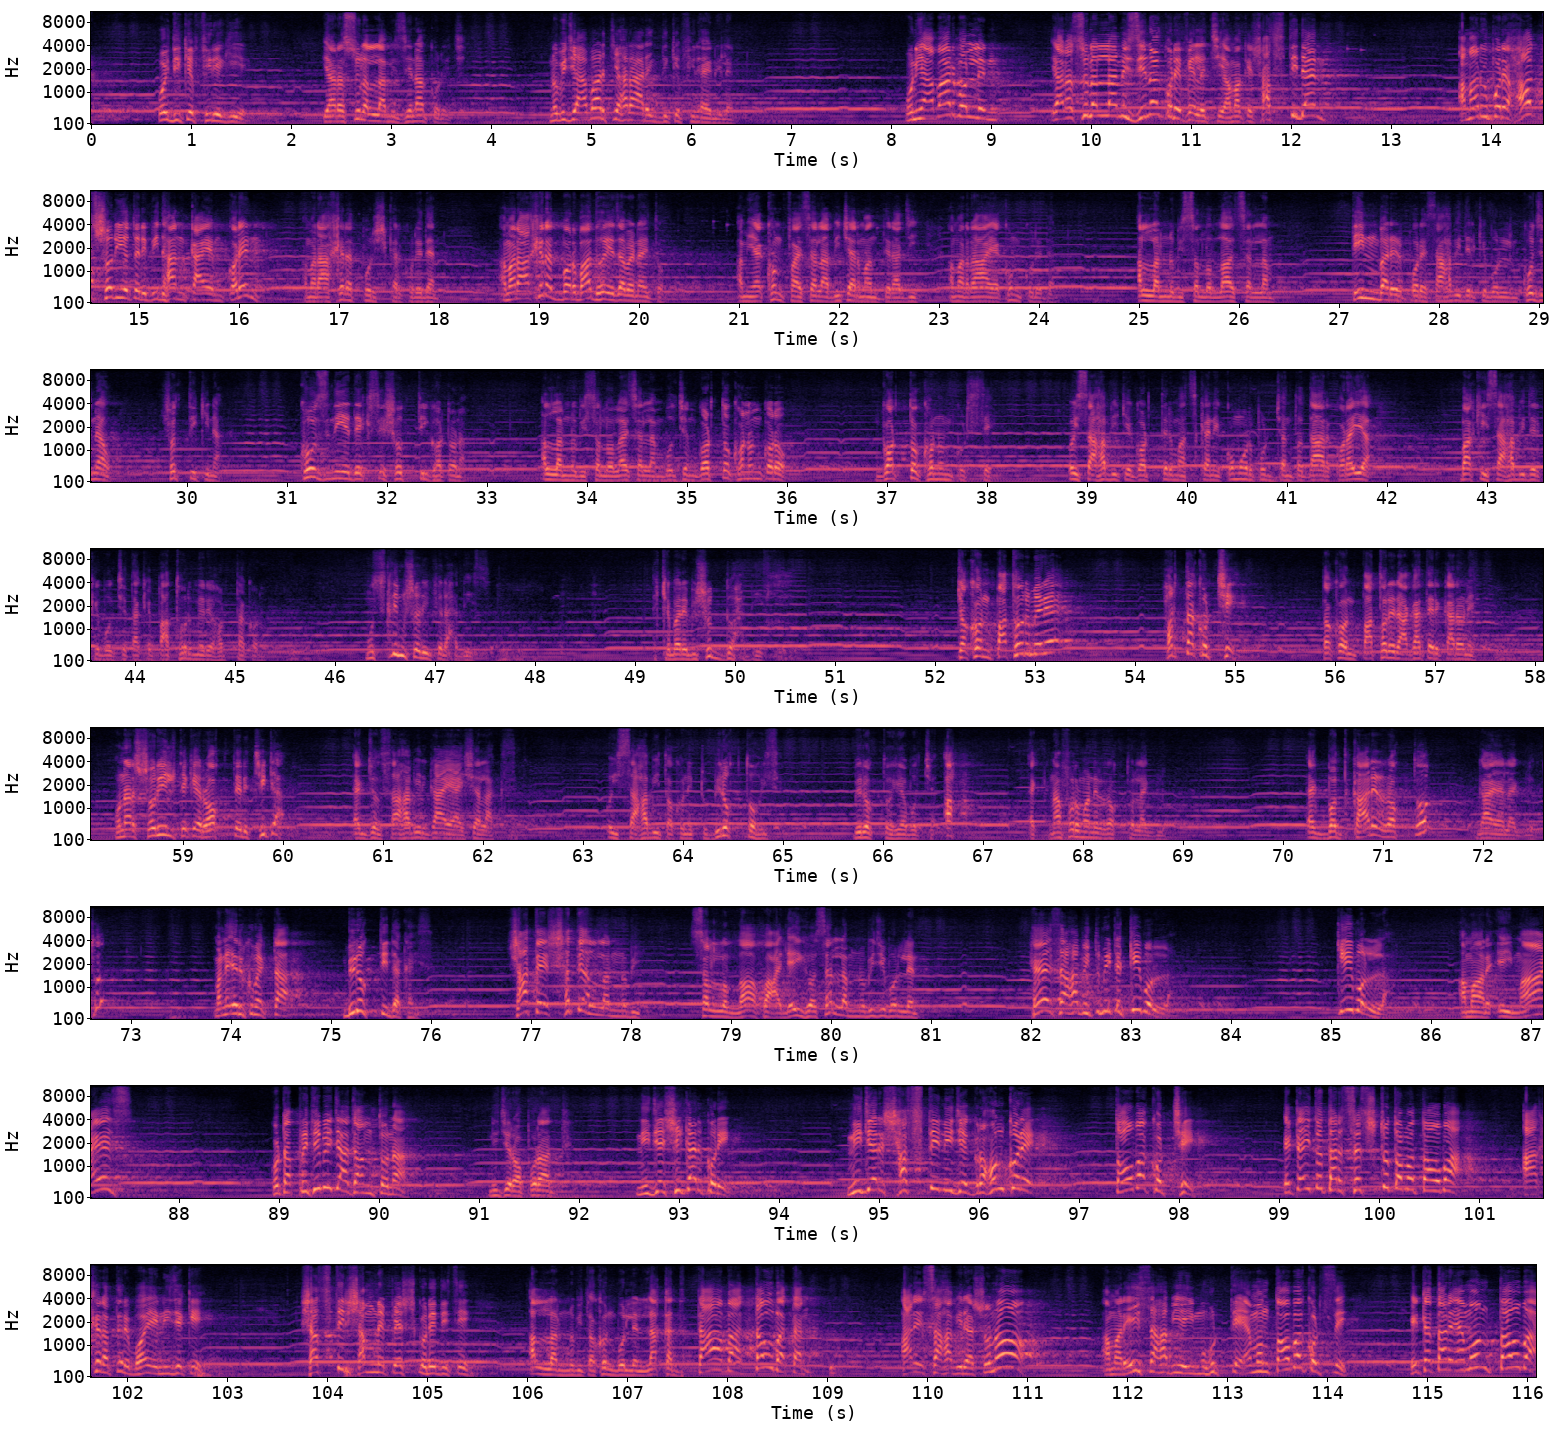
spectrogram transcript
ওইদিকে ফিরে গিয়ে, ইয়া রাসূল আল্লাহ আমি জেনা করেছি। নবীজি আবার চেহারা আরেক দিকে ফিরাই নিলেন। উনি আবার বললেন, ইয়া রাসুল আল্লাহ আমি জেনা করে ফেলেছি, আমাকে শাস্তি দেন। আমার উপরে হদ শরীয়তের বিধান কায়েম করেন, আমার আখেরাত পরিষ্কার করে দেন। আমার আখেরাত বরবাদ হয়ে যাবে নাই তো। আমি এখন ফয়সালা, বিচার মানতে রাজি। আমার রায় এখন করে দেন আল্লাহ নবী সাল্লাহ সাল্লাম তিনবারের পরে সাহাবিদেরকে বললেন, খোঁজ নাও, সত্যি কিনা? খোঁজ নিয়ে দেখছে সত্যি ঘটনা। আল্লাহ নবী সাল্লাহ সাল্লাম বলছেন, গর্ত খনন করো। গর্ত খনন করছে। ওই সাহাবিকে গর্তের মাঝখানে কোমর পর্যন্ত দাঁড় করাইয়া বাকি সাহাবিদেরকে বলছে, তাকে পাথর মেরে হত্যা করো। মুসলিম শরীফের হাদিস। একেবারে বিশুদ্ধ হাদিস। যখন পাথর মেরে হত্যা করছে, তখন পাথরের আঘাতের কারণে ওনার শরীর থেকে রক্তের ছিটা একজন সাহাবির গায়ে আয়সা লাগছে। ওই সাহাবি তখন একটু বিরক্ত হয়েছে বিরক্ত হইয়া বলছে, আহ, এক নাফরমানের রক্ত লাগল। এক বদকারের রক্ত গায়ে লাগল তো? মানে এরকম একটা বিরক্তি দেখাইছে। সাথে সাথে আল্লাহ নবী সাল্লাহ আলাইহি ওয়াসাল্লাম নবীজি বললেন হে সাহাবি, তুমি এটা কি বললা? কি বললা? আমার এই মায়েজ গোটা পৃথিবী যা জানতো না, নিজের অপরাধ নিজে স্বীকার করে, নিজের শাস্তি নিজে গ্রহণ করে তওবা করছে। এটাই তো তার শ্রেষ্ঠতম তওবা। আখেরাতের ভয়ে নিজেকে শাস্তির সামনে পেশ করে দিছে। আল্লাহ নবী তখন বললেন, লাকাদ তাবা তাওবাতান। আরে সাহাবিরা, শোনো আমার এই সাহাবি এই মুহূর্তে এমন তওবা করছে। এটা তার এমন তওবা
